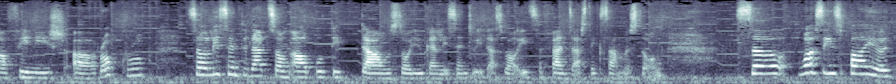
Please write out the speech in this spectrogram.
a Finnish uh, rock group. So listen to that song, I'll put it down so you can listen to it as well. It's a fantastic summer song. So was inspired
